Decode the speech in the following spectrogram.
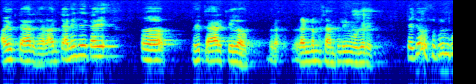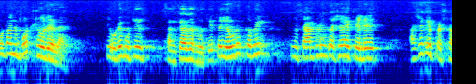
आयोग तयार झाला आणि त्याने जे काही हे तयार केलं रॅन्डम सॅम्पलिंग वगैरे त्याच्यावर सुप्रीम कोर्टाने बोट ठेवलेलं आहे. एवढी मोठी संख्या जर होती तर एवढं कमी तुम्ही सॅम्पलिंग कसे काय केले? असे काही प्रश्न.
